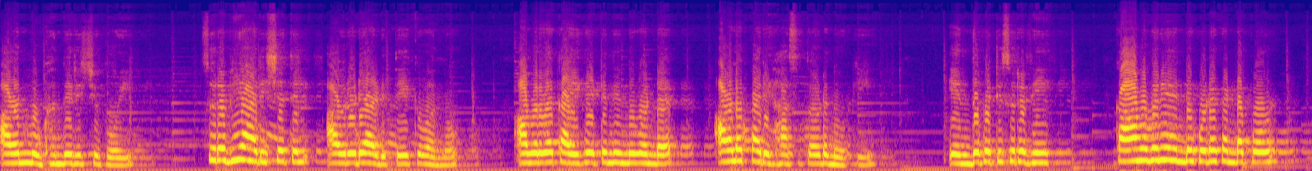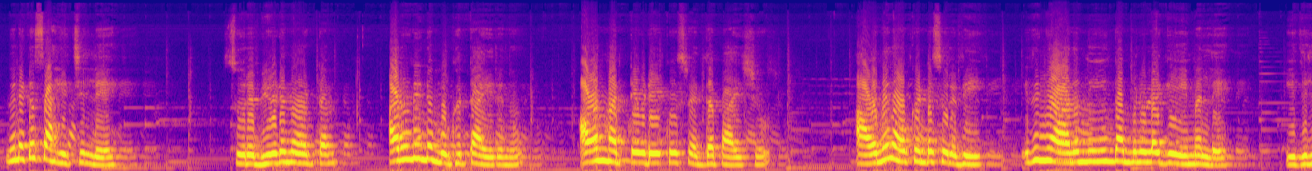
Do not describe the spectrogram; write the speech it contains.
അവൻ മുഖം തിരിച്ചു പോയി. സുരഭി അരിശത്തിൽ അവരുടെ അടുത്തേക്ക് വന്നു. അമൃത കൈകെട്ടി നിന്നുകൊണ്ട് അവളെ പരിഹാസത്തോടെ നോക്കി. എന്തു പറ്റി സുരഭി? കാമുകനെ എന്റെ കൂടെ കണ്ടപ്പോൾ നിനക്ക് സഹിച്ചില്ലേ? സുരഭിയുടെ നോട്ടം അരുണിന്റെ മുഖത്തായിരുന്നു. അവൻ മറ്റെവിടേക്കോ ശ്രദ്ധ പായിച്ചു. അവനെ നോക്കണ്ട സുരഭി ഇത് ഞാനും നീയും തമ്മിലുള്ള ഗെയിമല്ലേ? ഇതിൽ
